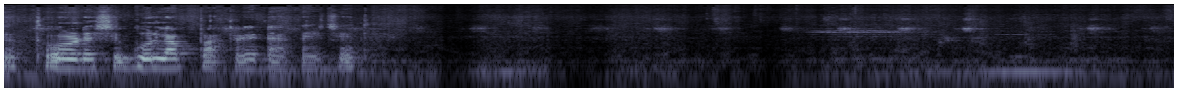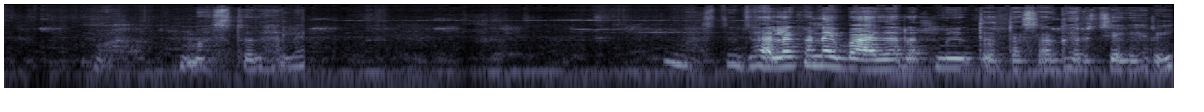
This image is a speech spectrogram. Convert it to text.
याच्यात थोडेसे गुलाब पाकळे टाकायचे मस्त झालं. मस्त झालं का नाही बाजारात मिळतो तसा घरच्या घरी.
